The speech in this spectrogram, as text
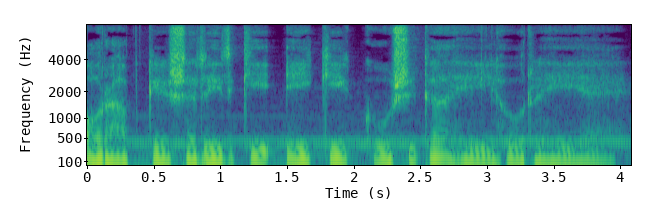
और आपके शरीर की एक एक कोशिका हील हो रही है।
